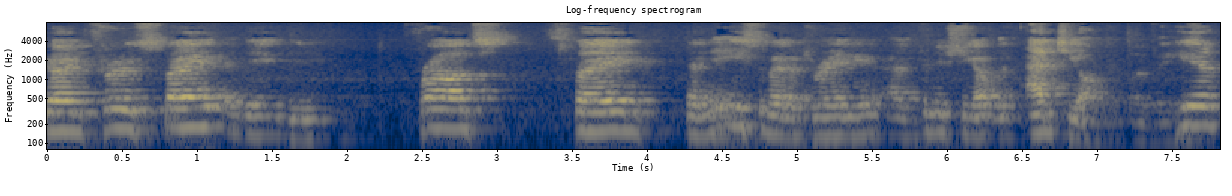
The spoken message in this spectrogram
going through Spain, the, the France, Spain, then the Eastern Mediterranean, and finishing up with Antioch over here.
